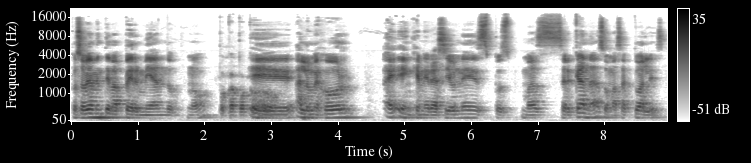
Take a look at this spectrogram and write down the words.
pues obviamente va permeando, ¿no? Poco a poco. Eh, a lo mejor eh, en generaciones pues más cercanas o más actuales,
